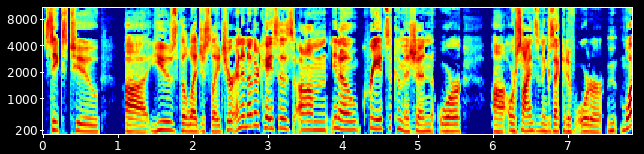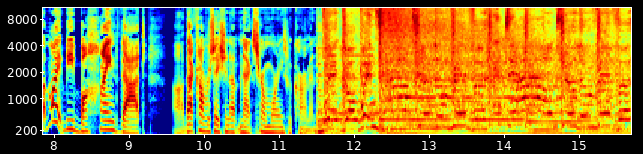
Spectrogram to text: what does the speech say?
seeks to uh, use the legislature, and in other cases, um, you know, creates a commission or uh, or signs an executive order. What might be behind that? Uh, that conversation up next from Mornings with Carmen. We're going down to the river, down to the river,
